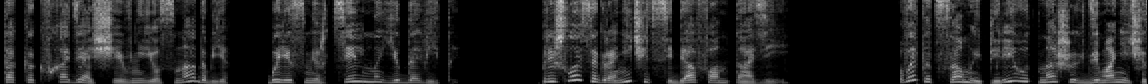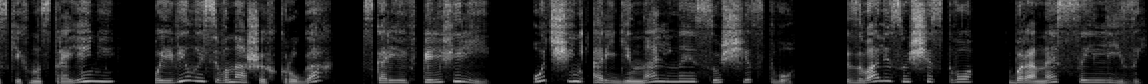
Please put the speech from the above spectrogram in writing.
так как входящие в нее снадобья были смертельно ядовиты. Пришлось ограничить себя фантазией. В этот самый период наших демонических настроений появилось в наших кругах скорее в периферии, очень оригинальное существо. Звали существо баронессой Лизой.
